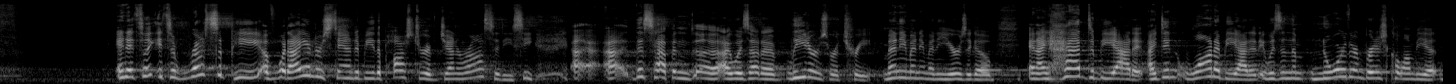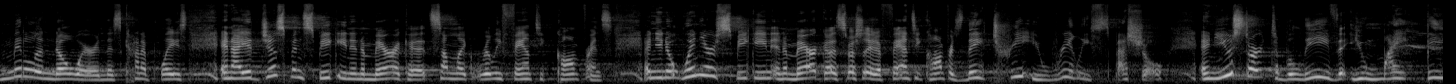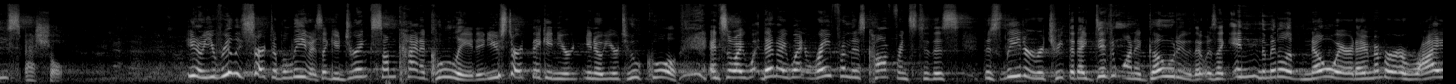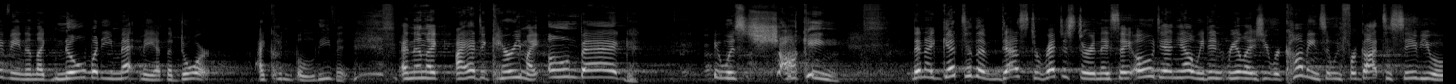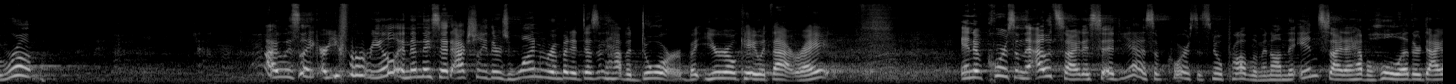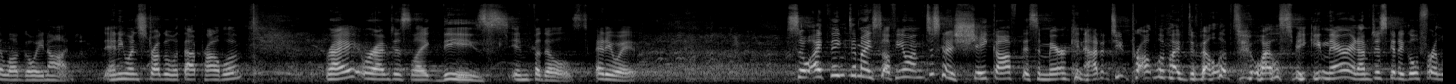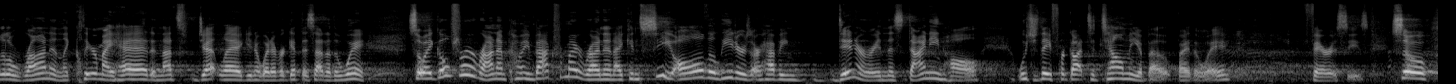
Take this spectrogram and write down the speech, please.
And it's like it's a recipe of what I understand to be the posture of generosity. See, uh, uh, this happened. Uh, I was at a leaders retreat many, many, many years ago, and I had to be at it. I didn't want to be at it. It was in the northern British Columbia, middle of nowhere, in this kind of place. And I had just been speaking in America at some like really fancy conference. And you know, when you're speaking in America, especially at a fancy conference, they treat you really special, and you start to believe that you might be special you know, you really start to believe it. It's like you drink some kind of Kool-Aid and you start thinking you're, you know, you're too cool. And so I then I went right from this conference to this, this leader retreat that I didn't want to go to that was like in the middle of nowhere. And I remember arriving and like nobody met me at the door. I couldn't believe it. And then like I had to carry my own bag. It was shocking. Then I get to the desk to register and they say, Oh, Danielle, we didn't realize you were coming, so we forgot to save you a room. I was like, Are you for real? And then they said, Actually, there's one room, but it doesn't have a door, but you're okay with that, right? And of course, on the outside, I said, Yes, of course, it's no problem. And on the inside, I have a whole other dialogue going on. Anyone struggle with that problem? Right? Where I'm just like, These infidels. Anyway. So I think to myself, you know, I'm just going to shake off this American attitude problem I've developed while speaking there, and I'm just going to go for a little run and like clear my head, and that's jet lag, you know, whatever, get this out of the way. So I go for a run. I'm coming back from my run, and I can see all the leaders are having dinner in this dining hall, which they forgot to tell me about, by the way. Pharisees. So.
